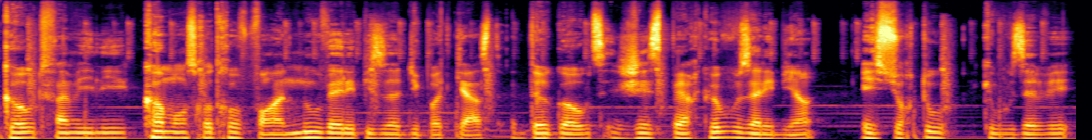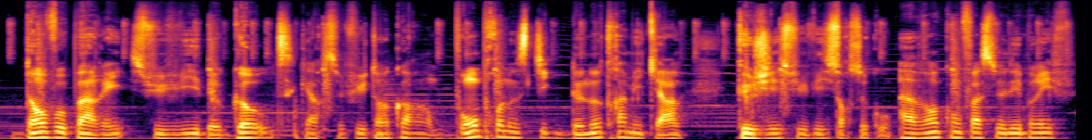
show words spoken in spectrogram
GOAT Family, comment on se retrouve pour un nouvel épisode du podcast The GOAT J'espère que vous allez bien et surtout que vous avez dans vos paris suivi The GOAT car ce fut encore un bon pronostic de notre ami Karl que j'ai suivi sur ce coup. Avant qu'on fasse le débrief,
